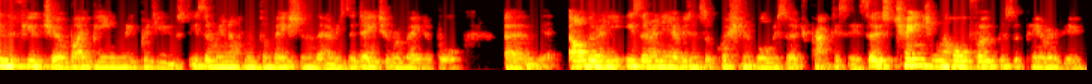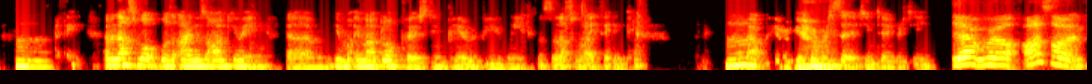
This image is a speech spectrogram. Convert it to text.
in the future by being reproduced? Is there enough information there? Is the data available? Um, are there any is there any evidence of questionable research practices? So it's changing the whole focus of peer review. Mm-hmm. I think I mean that's what was I was arguing um, in my in my blog post in peer review week. So that's what I think mm. about peer review research integrity. Yeah, well, also, if,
